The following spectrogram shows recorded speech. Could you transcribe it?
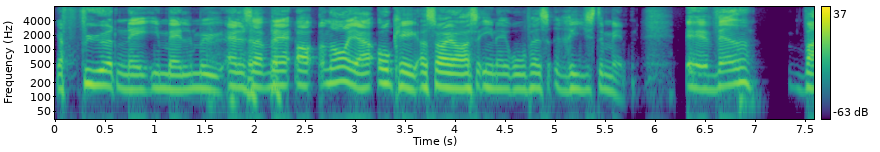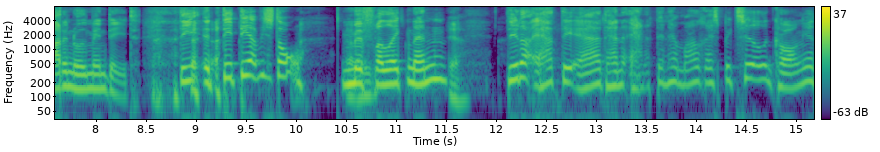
Jeg fyrer den af i Malmø. Altså, hvad, og, når jeg er okay, og så er jeg også en af Europas rigeste mænd. Øh, hvad var det noget med en date? Det, det er der, vi står med Frederik den anden. Ja. Det der er, det er, at han, han er den her meget respekterede konge,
